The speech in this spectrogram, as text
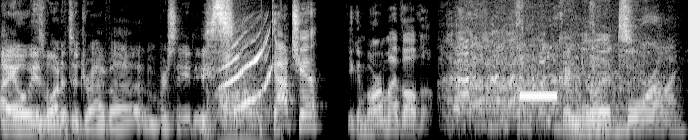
I always wanted to drive a Mercedes. Gotcha. You can borrow my Volvo. I knew it. moron.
